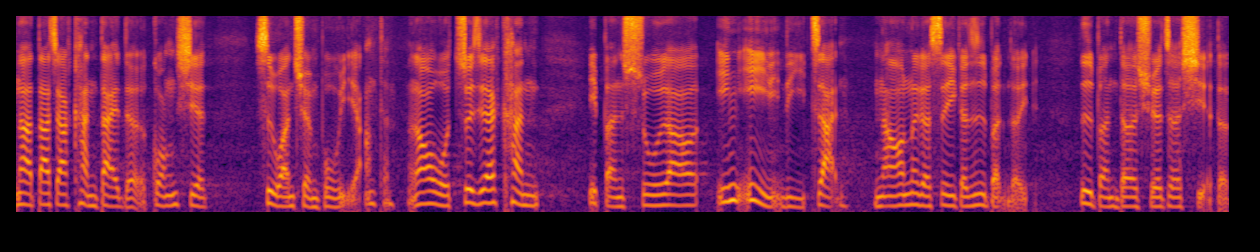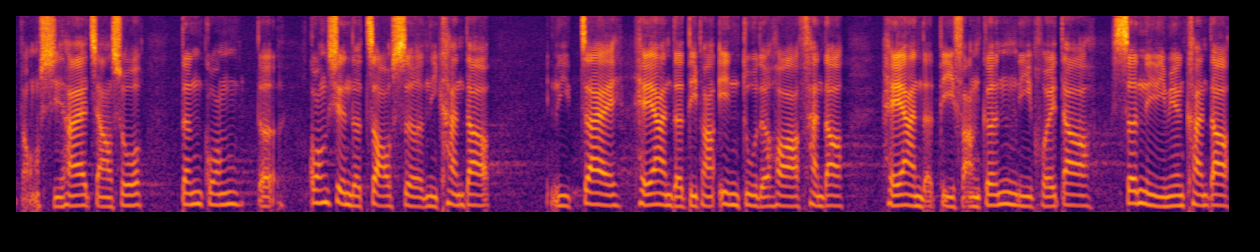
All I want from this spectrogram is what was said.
那大家看待的光线是完全不一样的。然后我最近在看一本书，叫《音译礼赞》，然后那个是一个日本的日本的学者写的东西，他在讲说灯光的光线的照射，你看到你在黑暗的地方，印度的话看到黑暗的地方，跟你回到森林里面看到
